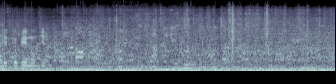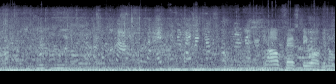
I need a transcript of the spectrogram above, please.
ก็ไปดิ้นไปดิ้นมาได้ได้แยกกันนเอาใส่กาแฟนมเย็นนะครับเป็นเม็ดกาแฟนมเย็นลาวเฟสติวัลพี่น้อง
